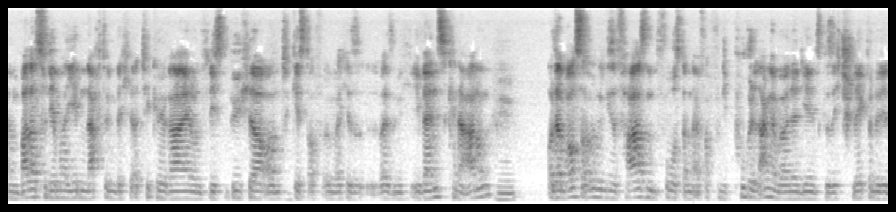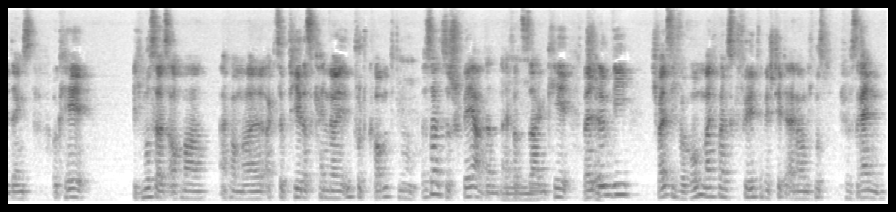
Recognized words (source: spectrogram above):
Dann ballerst du dir mal jede Nacht irgendwelche Artikel rein und liest Bücher und gehst auf irgendwelche, weiß ich nicht, Events, keine Ahnung. Hm. Und dann brauchst du auch irgendwie diese Phasen, wo es dann einfach für die pure Langeweile dir ins Gesicht schlägt und du dir denkst, okay, ich muss jetzt auch mal einfach mal akzeptieren, dass kein neuer Input kommt. Ja. Das ist halt so schwer, dann einfach Mhm. zu sagen, okay, weil irgendwie ich weiß nicht warum, manchmal das Gefühl, hinter mir steht einer und ich muss, ich muss rennen.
